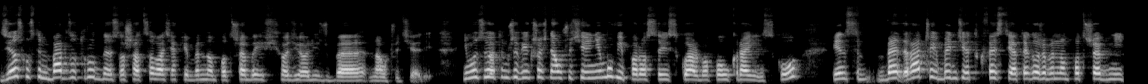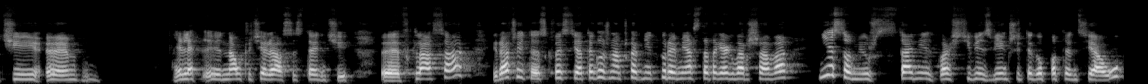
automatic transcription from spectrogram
W związku z tym bardzo trudno jest oszacować, jakie będą potrzeby, jeśli chodzi o liczbę nauczycieli. Nie mówiąc o tym, że większość nauczycieli nie mówi po rosyjsku albo po ukraińsku, więc raczej będzie kwestia tego, że będą potrzebni ci nauczyciele, asystenci y, w klasach i raczej to jest kwestia tego, że na przykład niektóre miasta, tak jak Warszawa, nie są już w stanie właściwie zwiększyć tego potencjału,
